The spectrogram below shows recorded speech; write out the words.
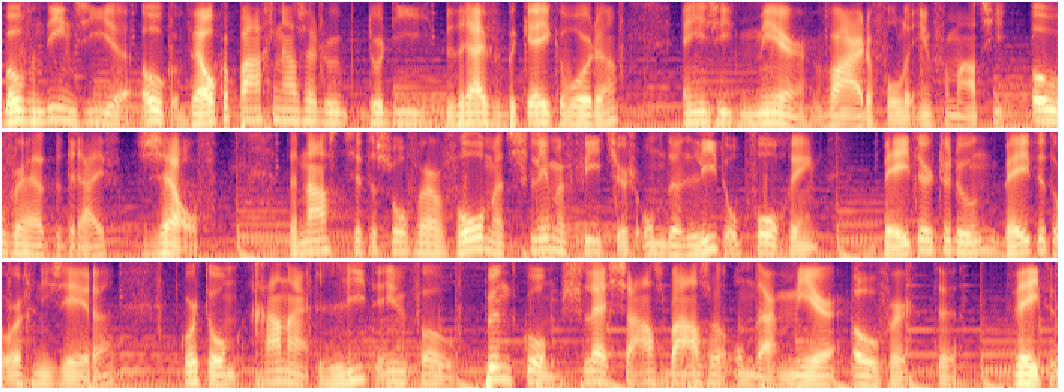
Bovendien zie je ook welke pagina's er door die bedrijven bekeken worden. En je ziet meer waardevolle informatie over het bedrijf zelf. Daarnaast zit de software vol met slimme features om de leadopvolging beter te doen, beter te organiseren. Kortom, ga naar leadinfo.com slash saasbazen om daar meer over te weten.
